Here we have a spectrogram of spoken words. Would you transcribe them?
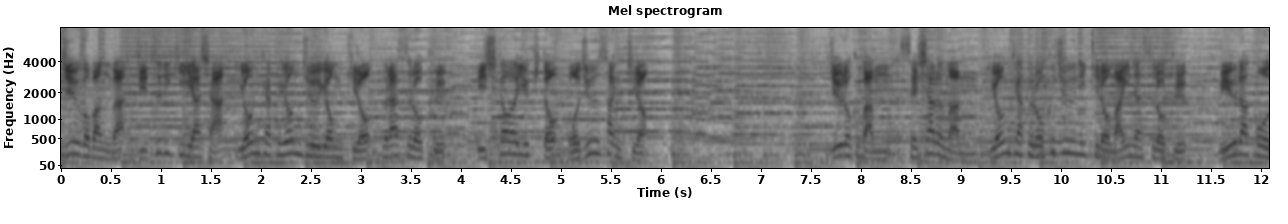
15番は実力夜叉444キロ。プラス6石川由紀人53キロ。16番セシャルマン。462キロ。マイナス6三浦康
